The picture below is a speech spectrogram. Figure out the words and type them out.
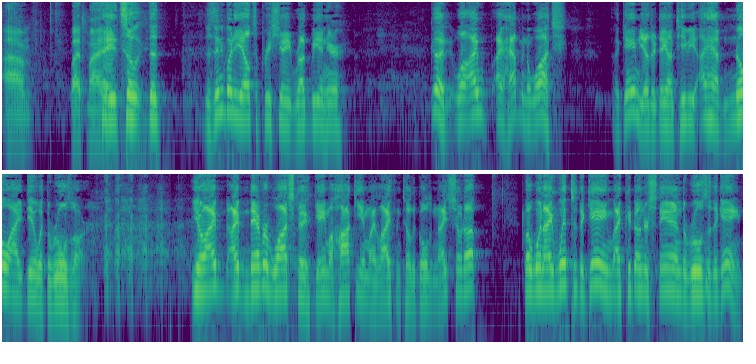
Um, but my hey, so the, does anybody else appreciate rugby in here? Good. Well, I I happened to watch a game the other day on TV. I have no idea what the rules are. you know, I've, I've never watched a game of hockey in my life until the Golden Knights showed up. But when I went to the game, I could understand the rules of the game.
